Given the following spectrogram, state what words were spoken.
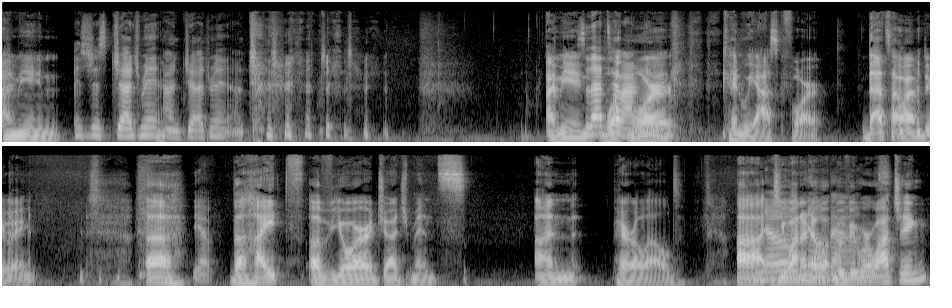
I mean, It's just judgment on judgment on judgment on judgment. I mean, So what more doing. can we ask for? That's how I'm doing. uh, Yep. the height of your judgments, unparalleled. Uh, do you want to know no what movie we're watching?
